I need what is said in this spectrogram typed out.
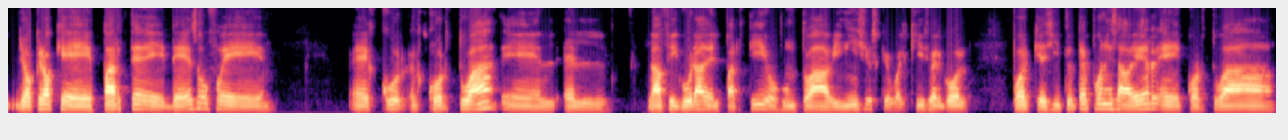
yo creo que parte de, de eso fue eh, Courtois, el, el, la figura del partido junto a Vinicius, que fue el que hizo el gol. Porque si tú te pones a ver, eh, Courtois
